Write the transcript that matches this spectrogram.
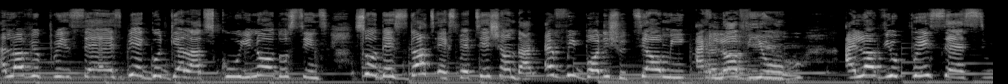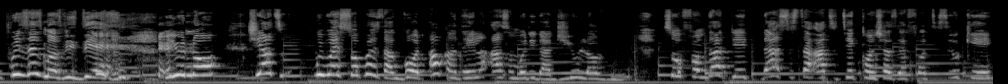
I love you, princess. Be a good girl at school. You know all those things. So there's that expectation that everybody should tell me, I, love, you. I love you, princess. Princess must be there. you know, she had to. We were surprised that God, how can Taylor ask somebody that do you love me? So from that day, that sister had to take conscious effort to say, okay,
